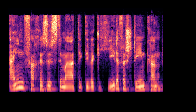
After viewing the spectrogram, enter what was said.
einfache Systematik, die wirklich jeder verstehen kann.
